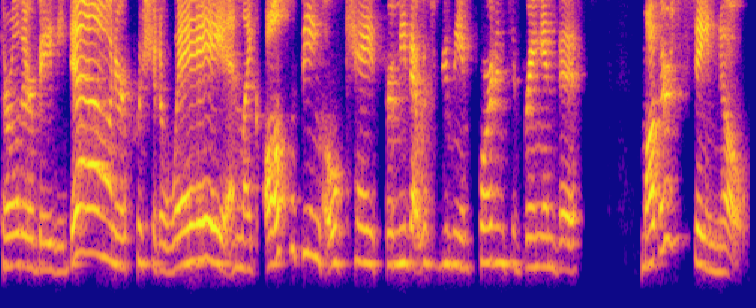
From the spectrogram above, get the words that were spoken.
throw their baby down or push it away. And like also being okay, for me, that was really important to bring in this. Mothers say no.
